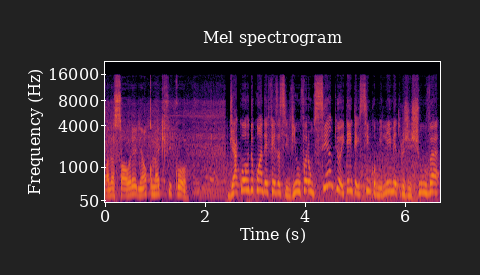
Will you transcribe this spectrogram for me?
Olha só o orelhão como é que ficou. De acordo com a Defesa Civil, foram 185 milímetros de chuva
